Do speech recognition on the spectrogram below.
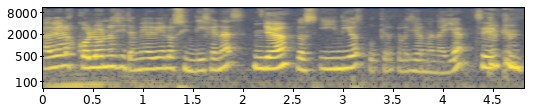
había los colonos y también había los indígenas, ¿Ya? los indios, porque creo que los llaman allá. Sí.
